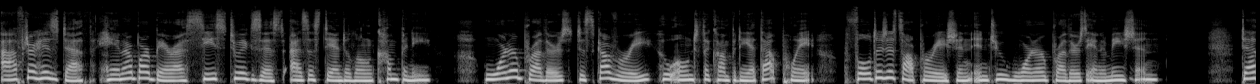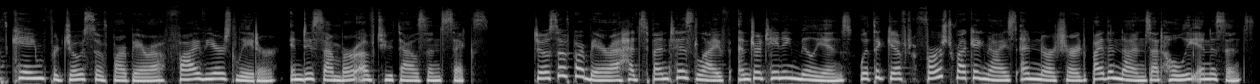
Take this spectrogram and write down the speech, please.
After his death, Hanna-Barbera ceased to exist as a standalone company. Warner Brothers Discovery, who owned the company at that point, folded its operation into Warner Brothers Animation. Death came for Joseph Barbera five years later, in December of 2006. Joseph Barbera had spent his life entertaining millions with a gift first recognized and nurtured by the nuns at Holy Innocents,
